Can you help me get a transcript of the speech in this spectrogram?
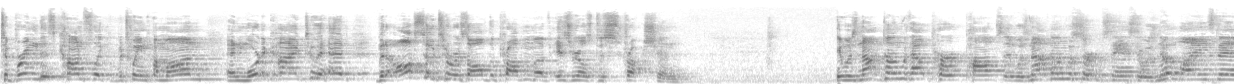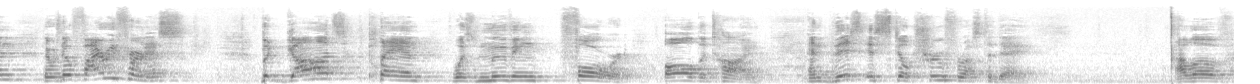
To bring this conflict between Haman and Mordecai to a head, but also to resolve the problem of Israel's destruction. It was not done without pomps. It was not done with circumstance. There was no lion's den. There was no fiery furnace. But God's plan was moving forward all the time. And this is still true for us today. I love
